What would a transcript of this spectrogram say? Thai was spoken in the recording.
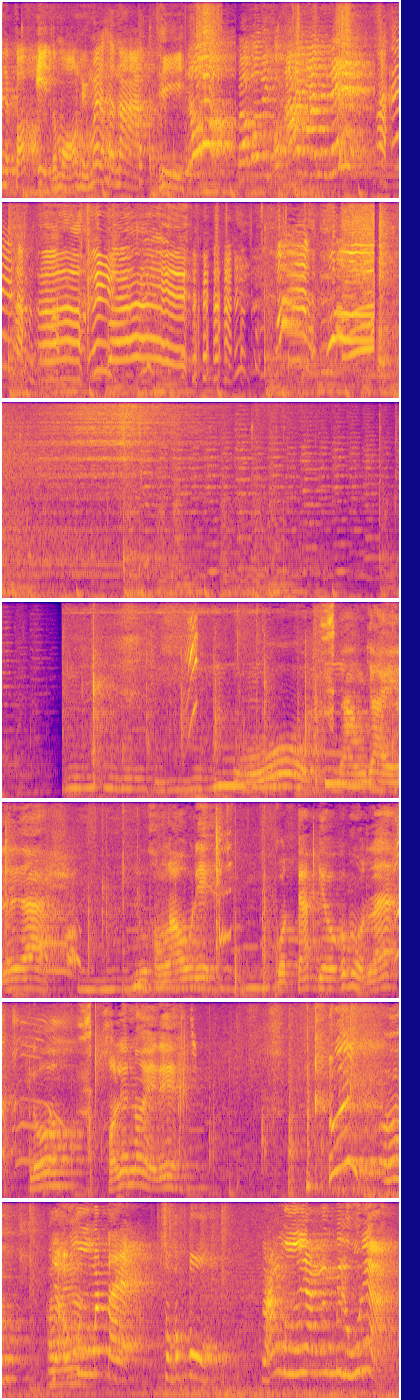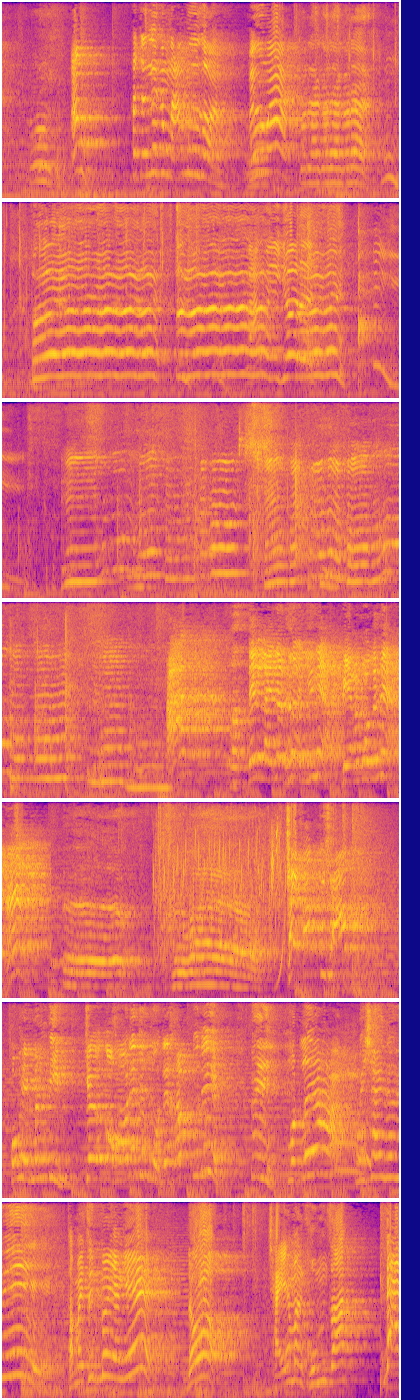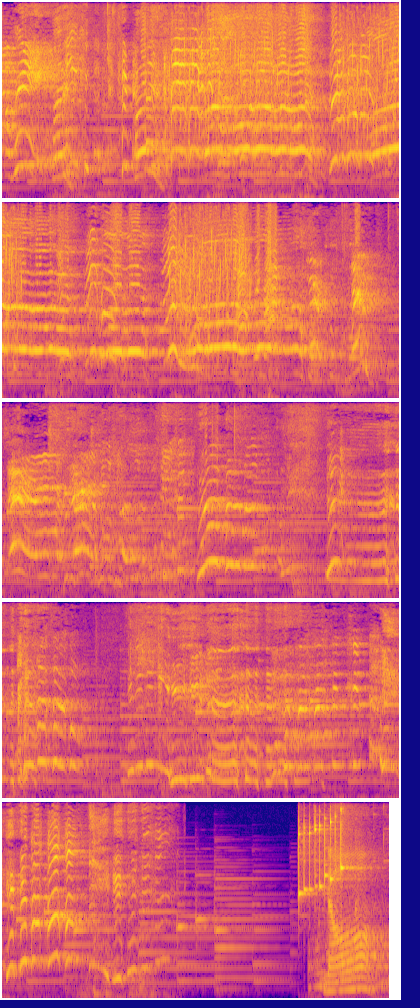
ล่นป๊อปอิดสมองถึงไม่พัฒนาสักทีโน้มาป๊อปอิดของอาร์ตมาอยู่นี่โอ้โหอย่างใหญ่เลยอะดูของเราดิ กดแป๊บเดียวก็หมดแล้ว ดู ขอเล่นหน่อยดิ เฮ้ย เออ อะอย่าไรเอามืออะมาแตะสกปรกล้างมือยังไม่รู้เนี่ยเออเอ้า ถ้าจะเล่นต้องล้างมือก่อนไปมือมาก็ได้ก็ได้ก็ได้เฮ้ยเฮ้ยเฮ้ยเฮ้ยเฮ้ยล้างมือเยอะๆเลยฮ้ยอาร์ตเล่นอะไรเลอะเทอะอย่างนี้เนี่ยเปียกไปหมดเลยเนี่ยฮะเออคือว่าใช่ครับพี่ชาม ผมเห็นมันดิบเจอแอลกอฮอล์ได้จนหมดเลยครับ ดูดิเฮ้ยหมดเลยอะ ไม่ใช่นะพี่ ทำไมสิ้นเปลืองอย่างนี้ โด ใช้ให้มันคุ้มซะ ได้กับพี่ เฮ้ย เฮ้ย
